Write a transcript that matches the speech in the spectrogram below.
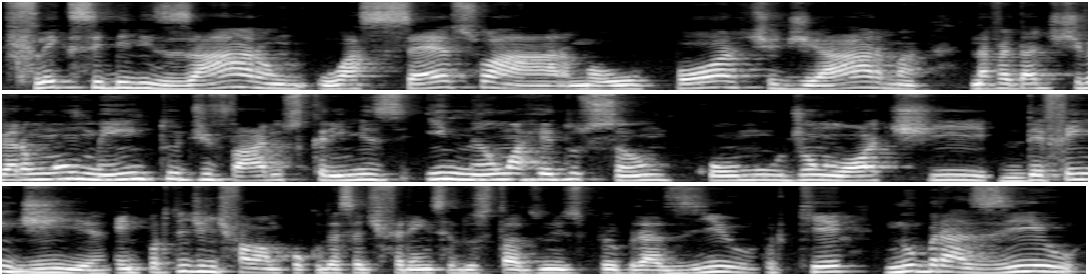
flexibilizaram o acesso à arma, o porte de arma, na verdade tiveram um aumento de vários crimes e não a redução como o John Lott defendia. É importante a gente falar um pouco dessa diferença dos Estados Unidos para o Brasil, porque no Brasil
